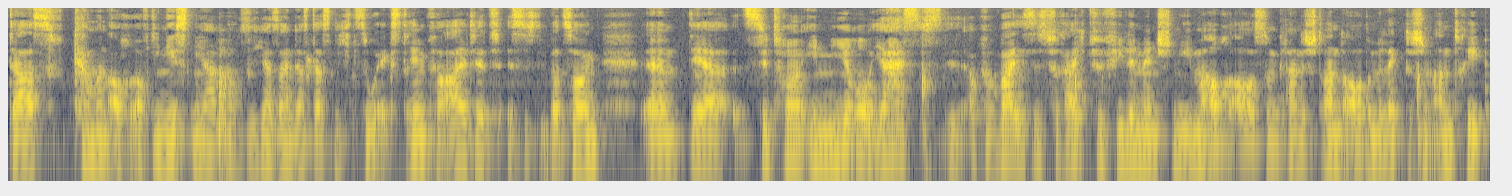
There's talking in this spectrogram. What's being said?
das kann man auch auf die nächsten Jahre noch sicher sein, dass das nicht so extrem veraltet ist. Es ist überzeugend. Ähm, der Citroën Emiro, ja, es ist, wobei es ist, reicht für viele Menschen eben auch aus. So ein kleines Strandauto mit elektrischem Antrieb.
